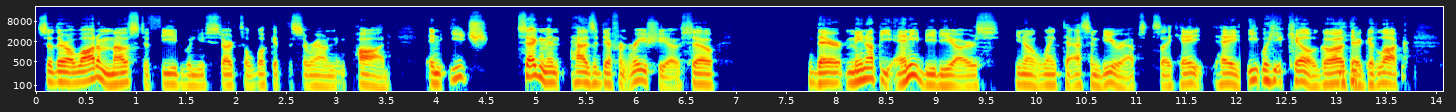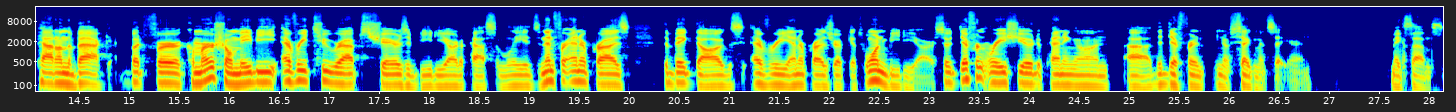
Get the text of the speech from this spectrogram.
So there are a lot of mouths to feed when you start to look at the surrounding pod. And each segment has a different ratio. So there may not be any BDRs, you know, linked to SMB reps. It's like, hey, hey, eat what you kill. Go out there. Good luck. Pat on the back. But for commercial, maybe every two reps shares a BDR to pass some leads. And then for enterprise, the big dogs, every enterprise rep gets one BDR. So different ratio depending on uh, the different, you know, segments that you're in. Makes sense.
